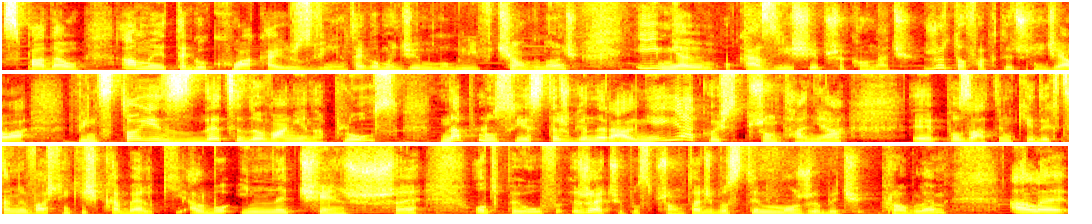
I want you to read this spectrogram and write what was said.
spadał, a my tego kłaka już zwiniętego będziemy mogli wciągnąć i miałem okazję się przekonać, że to faktycznie działa, więc to jest zdecydowanie na plus. Na plus jest też generalnie jakość sprzątania, e, poza tym, kiedy chcemy właśnie jakieś kabelki albo inne cięższe od pyłów rzeczy posprzątać, bo z tym może być problem, ale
